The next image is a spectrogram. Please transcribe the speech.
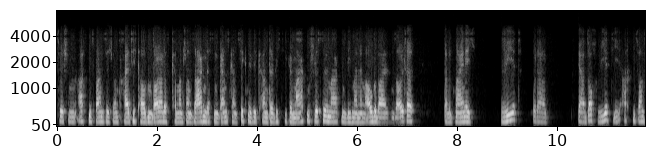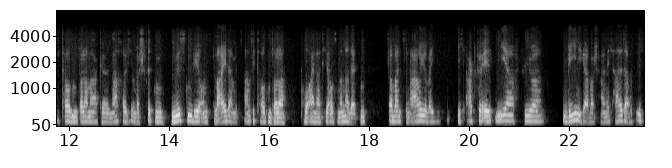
zwischen 28 und 30.000 Dollar. Das kann man schon sagen. Das sind ganz, ganz signifikante, wichtige Marken, Schlüsselmarken, die man im Auge behalten sollte. Damit meine ich, wird oder ja doch wird die 28.000 Dollar Marke nachhaltig unterschritten, müssen wir uns leider mit 20.000 Dollar pro Einheit hier auseinandersetzen. Das ist aber ein Szenario, welches ich aktuell eher für weniger wahrscheinlich halte, aber es ist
